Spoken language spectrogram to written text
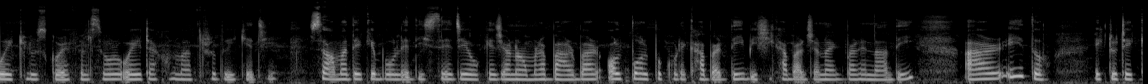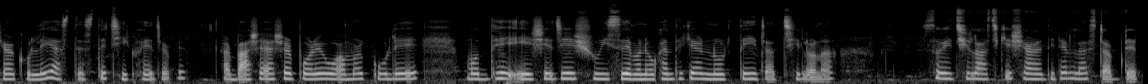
ওয়েট লুজ করে ফেলছে। ওর ওয়েট এখন মাত্র দুই কেজি। সো আমাদেরকে বলে দিচ্ছে যে, ওকে যেন আমরা বারবার অল্প অল্প করে খাবার দিই, বেশি খাবার যেন একবারে না দিই। আর এই তো, একটু টেক কেয়ার করলেই আস্তে আস্তে ঠিক হয়ে যাবে। আর বাসায় আসার পরে ও আমার কোলে মধ্যে এসে যে শুইছে মানে ওখান থেকে আর নড়তেই যাচ্ছিল না। সো এই ছিল আজকে সারাদিনের লাস্ট আপডেট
